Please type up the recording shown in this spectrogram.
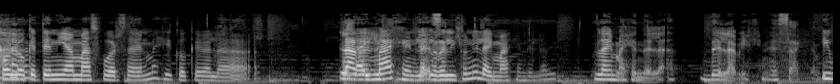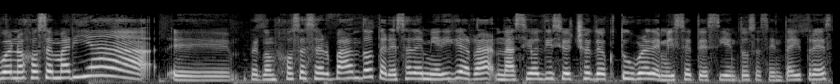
Con lo que tenía más fuerza en México, que era la, La imagen, la religión y la imagen de la Virgen. La imagen de la, de la Virgen, exacto. Y bueno, José María, eh, perdón, José Servando Teresa de Mier y Guerra nació el 18 de octubre de 1763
